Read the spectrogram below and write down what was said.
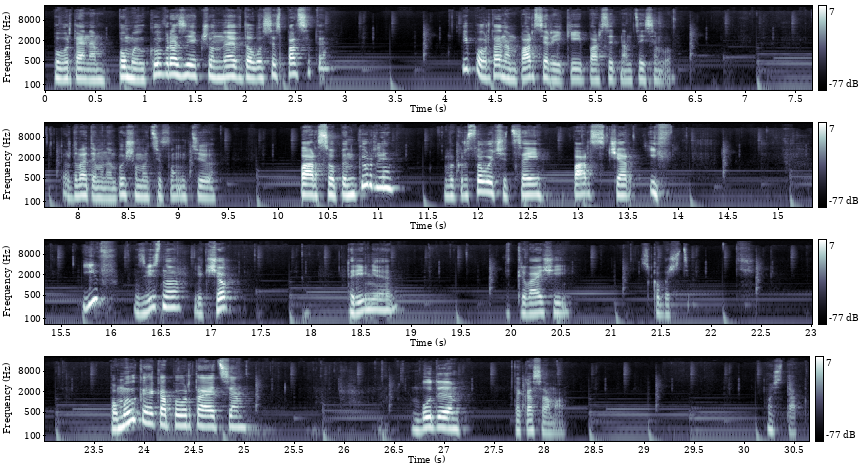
повертає нам помилку, в разі якщо не вдалося спарсити. І повертає нам парсер, який парсить нам цей символ. Тож, давайте ми напишемо цю функцію parse open curly, використовуючи цей parse char if. If, звісно, якщо дорівнює відкриваючій скобочці. Помилка, яка повертається, буде така сама. Ось так.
